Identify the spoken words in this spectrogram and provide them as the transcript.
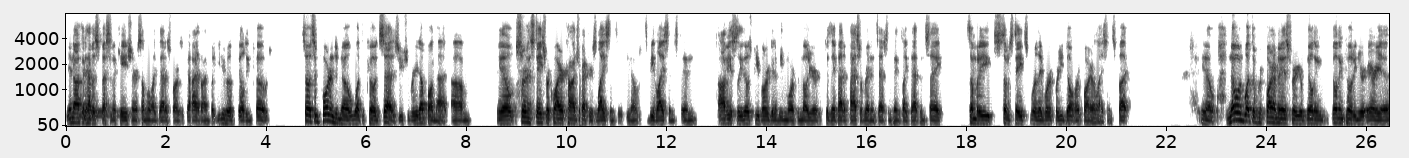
you're not going to have a specification or something like that as far as a guideline, but you do have building code. So it's important to know what the code says. You should read up on that. Um, you know, certain states require contractors licensed, you know, to be licensed. And obviously those people are going to be more familiar because they've had to pass a written test and things like that than say somebody some states where they work where you don't require a license. But you know knowing what the requirement is for your building building code in your area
